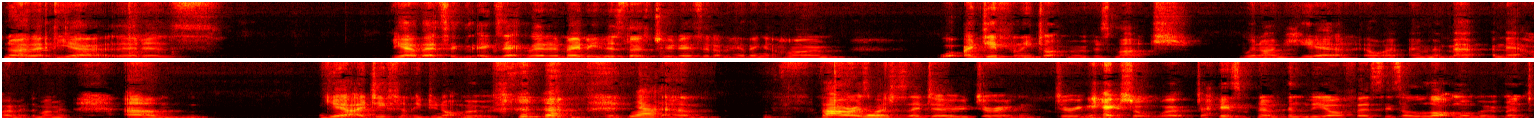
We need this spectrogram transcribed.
No, that yeah, that is. Yeah, that's exactly it. And maybe it is those two days that I'm having at home. Well, I definitely don't move as much when I'm here. Oh, I'm at, I'm at home at the moment. Um, yeah, I definitely do not move. yeah. Um, far as much as I do during during actual work days when I'm in the office. There's a lot more movement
